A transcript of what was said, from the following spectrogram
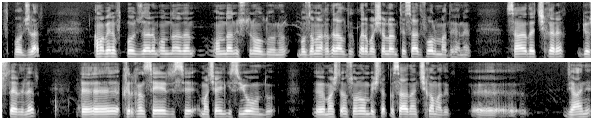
futbolcular. Ama benim futbolcularım onlardan ondan üstün olduğunu, bu zamana kadar aldıkları başarıların tesadüf olmadığını sahada çıkarak gösterdiler. Ee, Kırıkan seyircisi maça ilgisi yoğundu. Ee, maçtan sonra 15 dakika sahadan çıkamadık. Ee, yani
